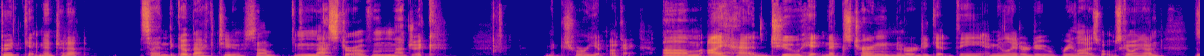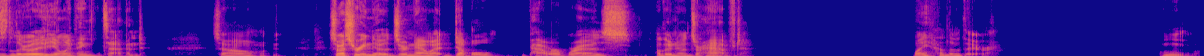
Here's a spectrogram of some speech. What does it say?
Good getting internet. Decided to go back to some Master of Magic. Make sure, yep, okay. Um, I had to hit next turn in order to get the emulator to realize what was going on. This is literally the only thing that's happened. So, sorcery nodes are now at double power, whereas other nodes are halved. Why, hello there. Ooh.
